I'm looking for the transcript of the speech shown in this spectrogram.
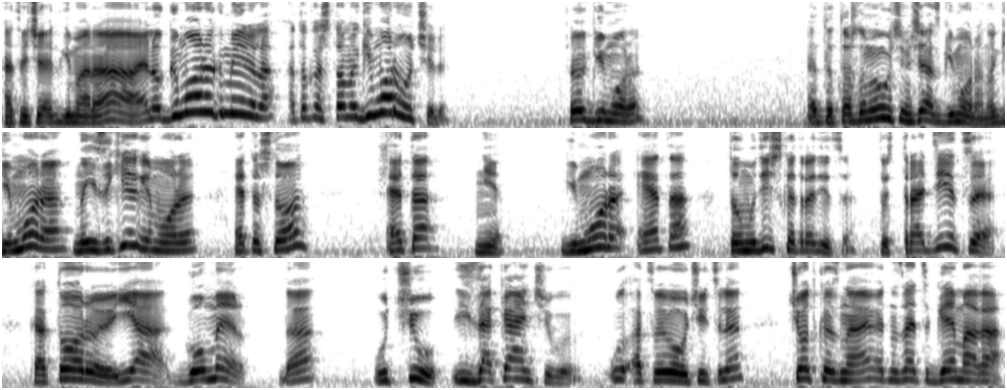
Отвечает Гимара, эло Гимора гмирила. А только что мы Гимора учили. Что Гимора? Это то, что мы учим сейчас Гимора. Но Гимора, на языке Гимора, это что? Это нет. Гемора – это талмудическая традиция. То есть традиция, которую я, гомер, да, учу и заканчиваю от своего учителя, четко знаю, это называется гемара.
